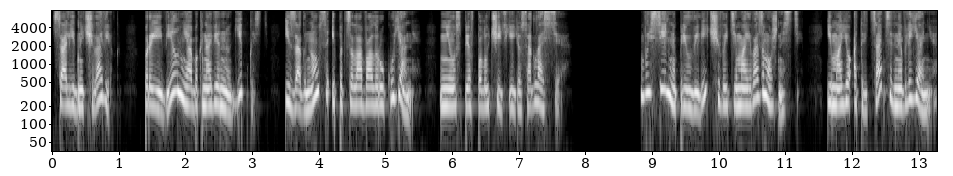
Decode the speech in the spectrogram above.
солидный человек проявил необыкновенную гибкость и загнулся и поцеловал руку Яны, не успев получить ее согласие. «Вы сильно преувеличиваете мои возможности и мое отрицательное влияние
